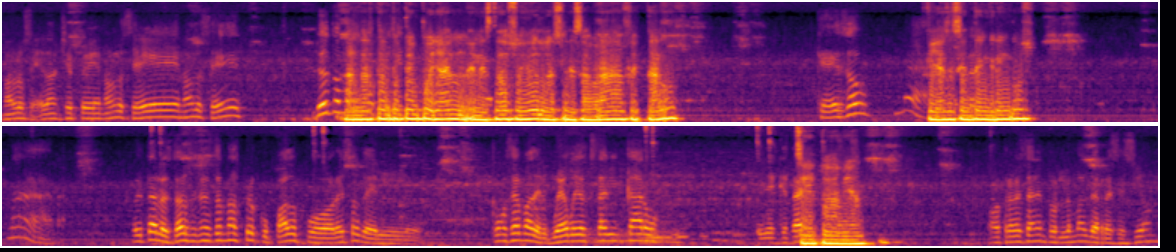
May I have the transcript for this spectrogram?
No lo sé, don Chepe, no lo sé, no lo sé. Andar tanto tiempo ya en, Estados Unidos les, les, habrá afectado. ¿Qué eso? que ya se sienten gringos. Ahorita los Estados Unidos están más preocupados por eso del. ¿Cómo se llama? Del huevo, ya que está bien caro. sí, todavía. Otra vez están en problemas de recesión.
